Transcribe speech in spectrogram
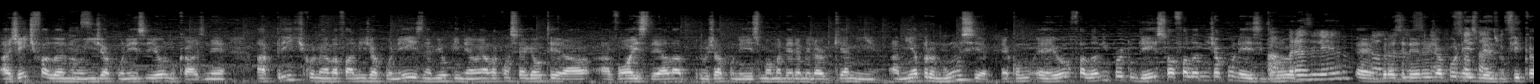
A gente falando em japonês, eu no caso, né? A Prit, quando ela fala em japonês, na minha opinião, ela consegue alterar a voz dela pro japonês de uma maneira melhor do que a minha. A minha pronúncia é como é eu falando em português, só falando em japonês. Então Ah, eu- brasileiro. é, brasileiro e assim, japonês sotaque. mesmo. Fica,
